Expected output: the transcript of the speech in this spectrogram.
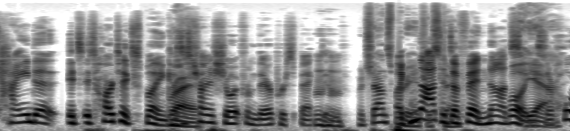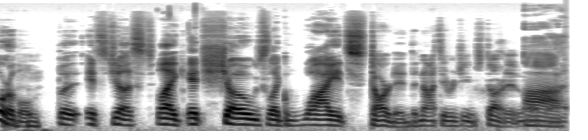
kind of, it's, it's hard to explain because Right. it's trying to show it from their perspective. Mhm. Which sounds like not to defend Nazis. Well, yeah. They're horrible, Mhm. but it's just like it shows like why it started, the Nazi regime started. And all Ah.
